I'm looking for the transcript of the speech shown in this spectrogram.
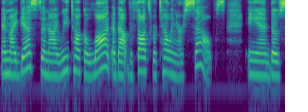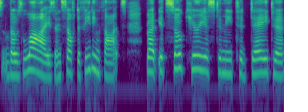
and my guests and I, we talk a lot about the thoughts we're telling ourselves and those those lies and self-defeating thoughts but it's so curious to me today to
